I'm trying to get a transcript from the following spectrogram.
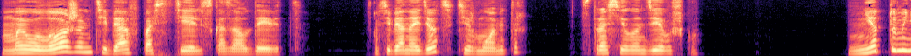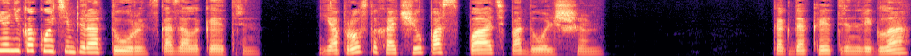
«Мы уложим тебя в постель», — сказал Дэвид. «У тебя найдется термометр?» — спросил он девушку. «Нет у меня никакой температуры», — сказала Кэтрин. «Я просто хочу поспать подольше». Когда Кэтрин легла,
